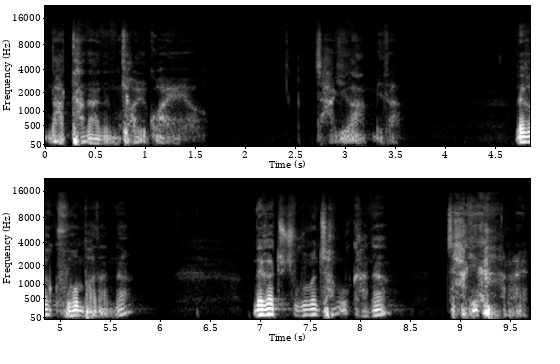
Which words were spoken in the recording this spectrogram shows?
나타나는 결과예요. 자기가 압니다. 내가 구원받았나? 내가 죽으면 천국 가나? 자기가 알아요.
